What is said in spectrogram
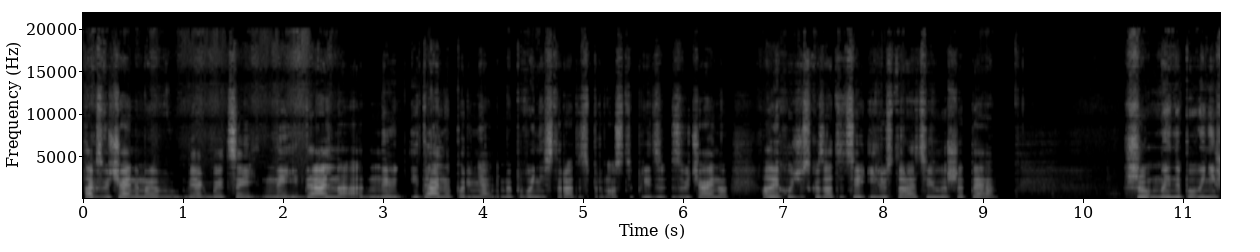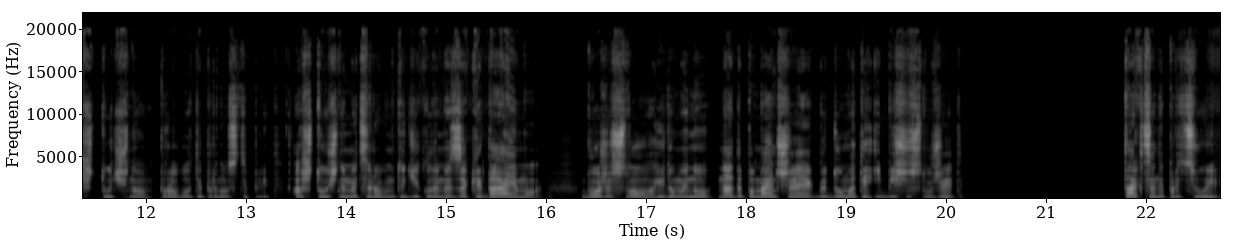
Так, звичайно, ми якби це не ідеальна, не ідеальне порівняння. Ми повинні старатись приносити плід, звичайно. Але я хочу сказати це ілюстрацією лише те, що ми не повинні штучно пробувати приносити плід. А штучно ми це робимо тоді, коли ми закидаємо Боже Слово і думаємо, ну, треба поменше якби думати і більше служити. Так це не працює.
